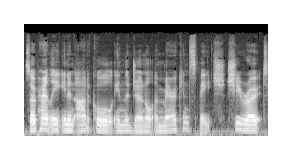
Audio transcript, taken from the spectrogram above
So, apparently, in an article in the journal American Speech, she wrote,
